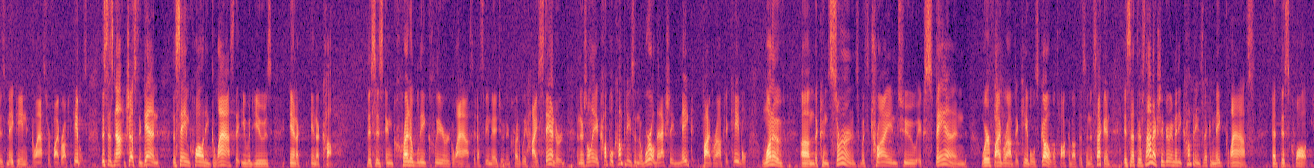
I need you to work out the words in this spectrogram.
is making glass for fiber optic cables. This is not just, again, the same quality glass that you would use in a, in a cup. This is incredibly clear glass. It has to be made to an incredibly high standard, and there's only a couple companies in the world that actually make fiber optic cable. One of um, the concerns with trying to expand where fiber optic cables go, we'll talk about this in a second, is that there's not actually very many companies that can make glass at this quality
